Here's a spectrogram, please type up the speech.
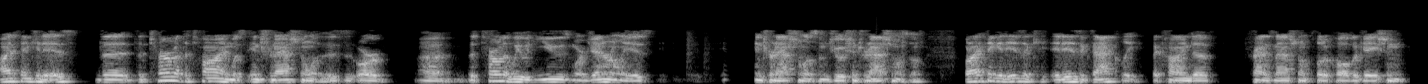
I think it is. the The term at the time was international, or uh, the term that we would use more generally is internationalism, Jewish internationalism. But I think it is a, it is exactly the kind of transnational political obligation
